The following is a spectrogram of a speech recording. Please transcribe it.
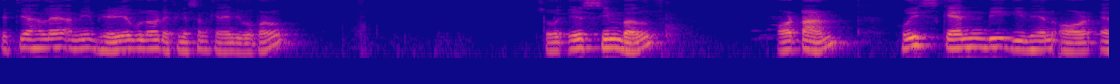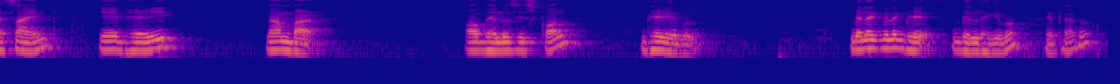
তেতিয়াহ'লে আমি ভেৰিয়েবলৰ ডেফিনেশ্যন কেনে দিব পাৰোঁ? So' a symbol or term which can be given or assigned a varied number of values is call variable বেলেগ বেলেগ ভেলু থাকিব সেইবিলাকক।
